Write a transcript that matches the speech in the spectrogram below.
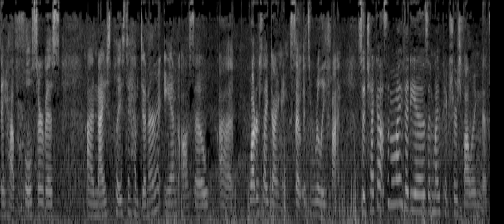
They have full service, a nice place to have dinner and also uh, waterside dining. So it's really fun. So check out some of my videos and my pictures following this.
